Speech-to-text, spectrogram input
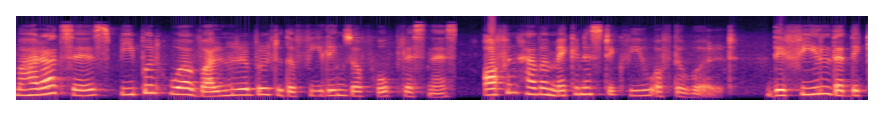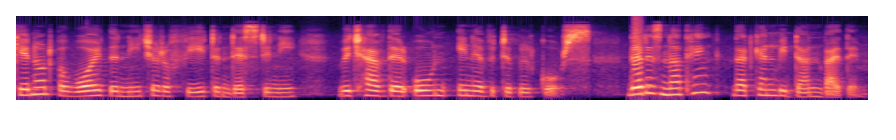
Maharaj says people who are vulnerable to the feelings of hopelessness often have a mechanistic view of the world. They feel that they cannot avoid the nature of fate and destiny, which have their own inevitable course. There is nothing that can be done by them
